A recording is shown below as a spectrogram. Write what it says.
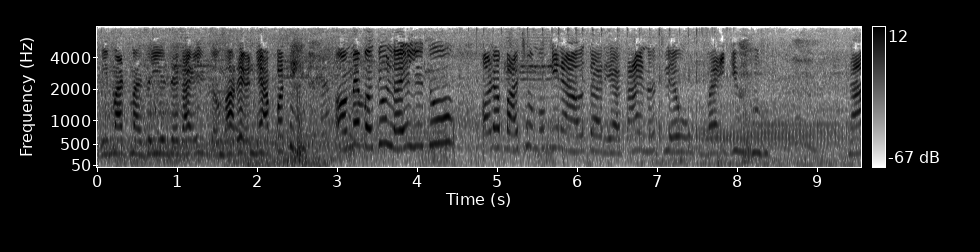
ડીમાર્ટમાં જઈએ છે ગાઈસ અમારે ત્યાં પછી અમે બધું લઈ લીધું પણ પાછું મૂકીને આવતા રહ્યા. કાંઈ નથી લેવું. ભાઈ ગયું. ના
